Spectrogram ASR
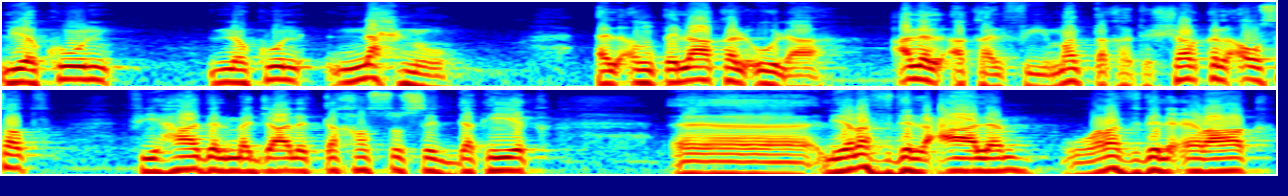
ليكون نكون نحن الانطلاقة الأولى على الأقل في منطقة الشرق الأوسط في هذا المجال التخصصي الدقيق آه لرفد العالم ورفد العراق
